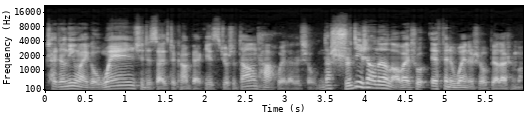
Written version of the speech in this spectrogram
拆成另外一个 when she decides to come back，意思就是当她回来的时候。那实际上呢，老外说 if and when 的时候表达什么？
